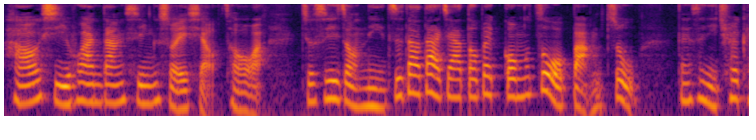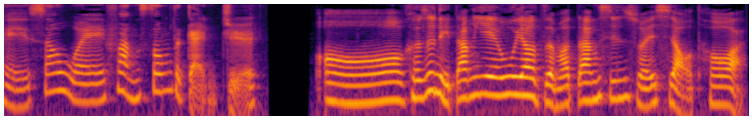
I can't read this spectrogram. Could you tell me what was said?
好喜欢当薪水小偷啊！就是一种你知道大家都被工作绑住，但是你却可以稍微放松的感觉。哦，可是你当业务要怎么当薪水小偷啊？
